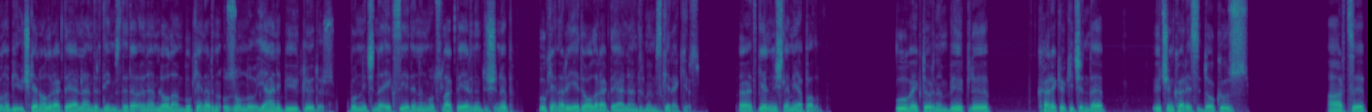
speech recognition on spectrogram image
Bunu bir üçgen olarak değerlendirdiğimizde de önemli olan bu kenarın uzunluğu, yani büyüklüğüdür. Bunun için de eksi 7'nin mutlak değerini düşünüp, bu kenarı 7 olarak değerlendirmemiz gerekir. Evet, gelin işlemi yapalım. u vektörünün büyüklüğü, karekök içinde 3'ün karesi 9, artı,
